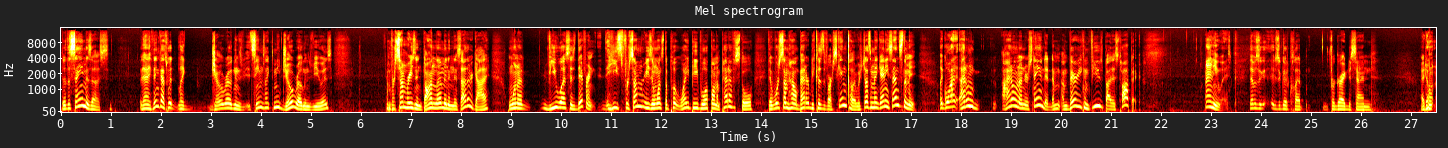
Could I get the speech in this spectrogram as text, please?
They're the same as us. And I think that's what like Joe Rogan's. It seems like to me Joe Rogan's view is. And for some reason, Don Lemon and this other guy want to view us as different. He's for some reason wants to put white people up on a pedestal that we're somehow better because of our skin color, which doesn't make any sense to me. Like why I don't I don't understand it. I'm I'm very confused by this topic. Anyways, that was a it was a good clip for Greg to send. I don't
